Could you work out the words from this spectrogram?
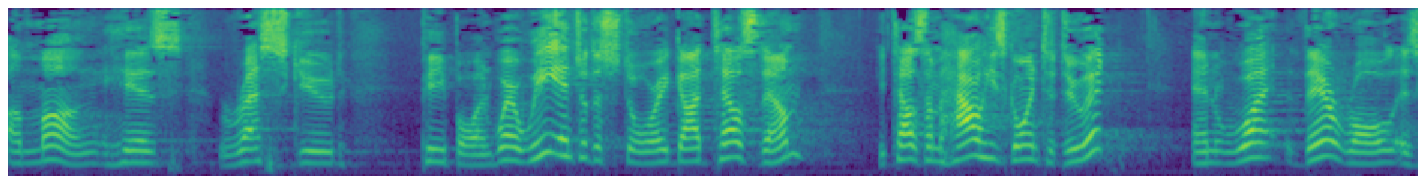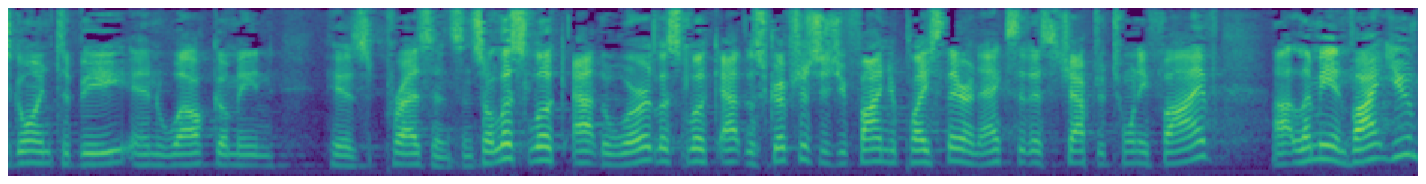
among his rescued people. And where we enter the story, God tells them he tells them how he's going to do it and what their role is going to be in welcoming his presence. And so let's look at the word. Let's look at the scriptures as you find your place there in Exodus chapter 25. Uh, let me invite you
